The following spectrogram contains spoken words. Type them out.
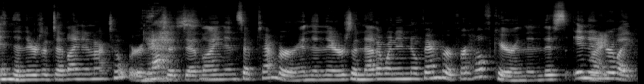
And then there's a deadline in October, and there's a deadline in September, and then there's another one in November for healthcare, and then this, and then Right. you're like,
